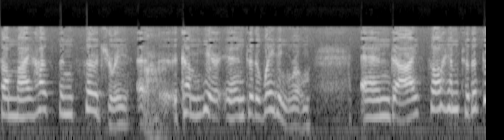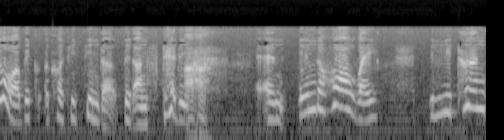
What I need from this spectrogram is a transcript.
from my husband's surgery, uh, uh, come here into the waiting room. And I saw him to the door because he seemed a bit unsteady. Uh-huh. And in the hallway, he turned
